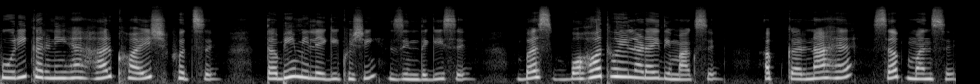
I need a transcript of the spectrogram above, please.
पूरी करनी है हर ख्वाहिश खुद से। तभी मिलेगी खुशी ज़िंदगी से। बस बहुत हुई लड़ाई दिमाग से। अब करना है सब मन से।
